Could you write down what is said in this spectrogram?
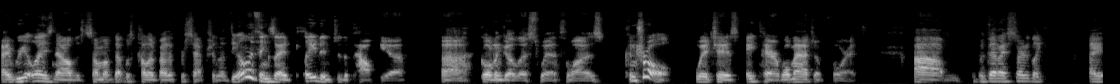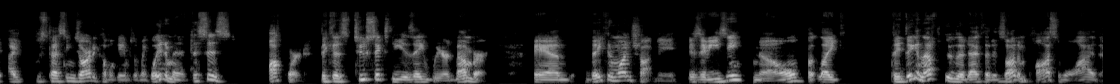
I realize now that some of that was colored by the perception that the only things I had played into the Palkia uh, Gholdengo list with was Control, which is a terrible matchup for it. Um, but then I started like I, I was testing Zard a couple games. I'm like, wait a minute, this is awkward because 260 is a weird number, and they can one shot me. Is it easy? No, but like they dig enough through the deck that it's not impossible either.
